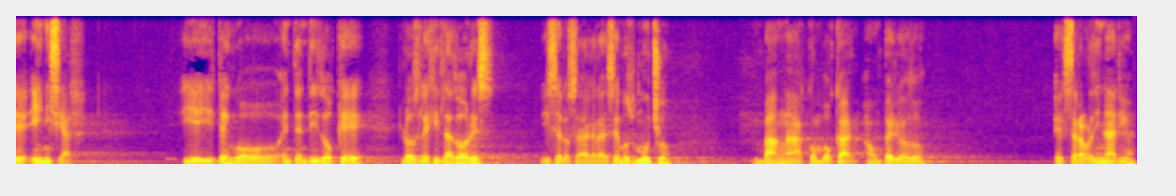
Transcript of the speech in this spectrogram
eh, iniciar. Y tengo entendido que los legisladores, y se los agradecemos mucho, van a convocar a un periodo extraordinario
